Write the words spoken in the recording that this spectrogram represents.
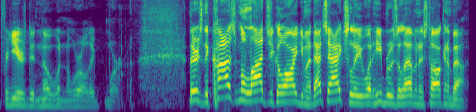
for years didn't know what in the world they were. There's the cosmological argument. That's actually what Hebrews 11 is talking about.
